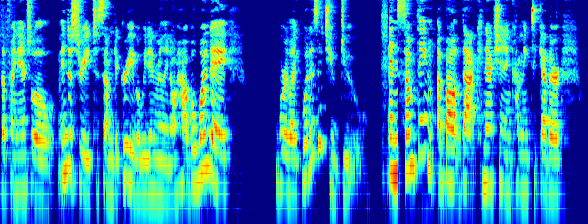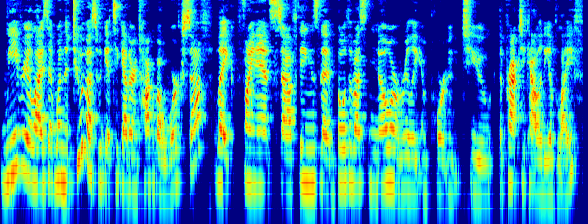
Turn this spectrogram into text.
the financial industry to some degree, but we didn't really know how. But one day we're like, what is it you do? And something about that connection and coming together, we realized that when the two of us would get together and talk about work stuff, like finance stuff, things that both of us know are really important to the practicality of life,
